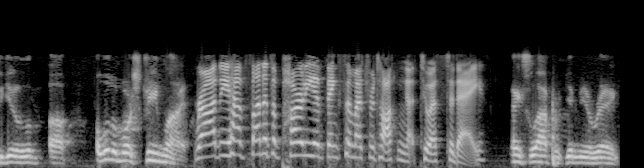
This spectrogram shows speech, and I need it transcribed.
to get a little uh, a little more streamlined. Rodney, have fun at the party, and thanks so much for talking to us today. Thanks a lot for giving me a ring.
